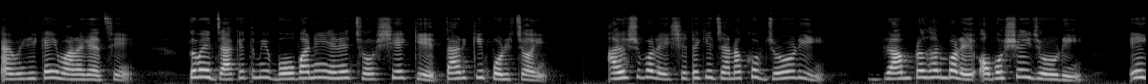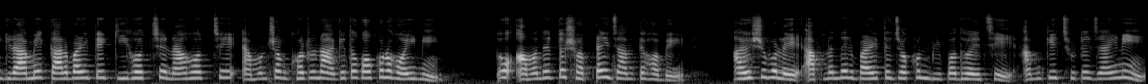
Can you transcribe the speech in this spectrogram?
আমেরিকায় মারা গেছে। তবে যাকে তুমি বউ বানিয়ে এনেছো, সে কে, তার কি পরিচয়? আয়ুষ বলে, সেটা কি জানা খুব জরুরি? গ্রাম প্রধান বলে, অবশ্যই জরুরি। এই গ্রামে কার বাড়িতে কি হচ্ছে, না হচ্ছে, এমন সব ঘটনা আগে তো কখনো হয়নি। তো আমাদের তো সবটাই জানতে হবে। আয়ুষ বলে, আপনাদের বাড়িতে যখন বিপদ হয়েছে, আমি কি ছুটে যাইনি?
